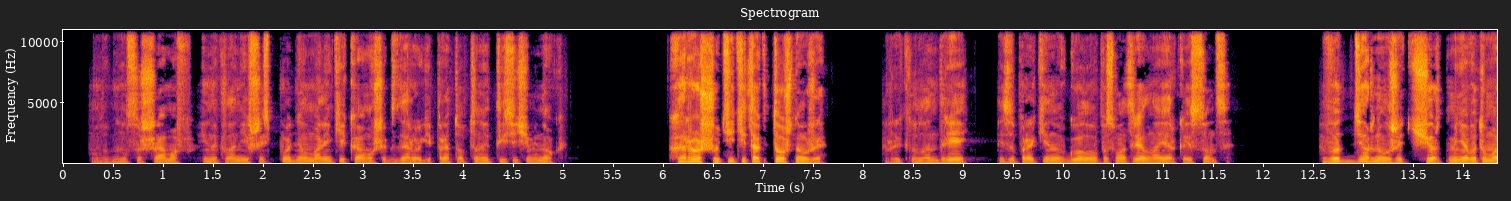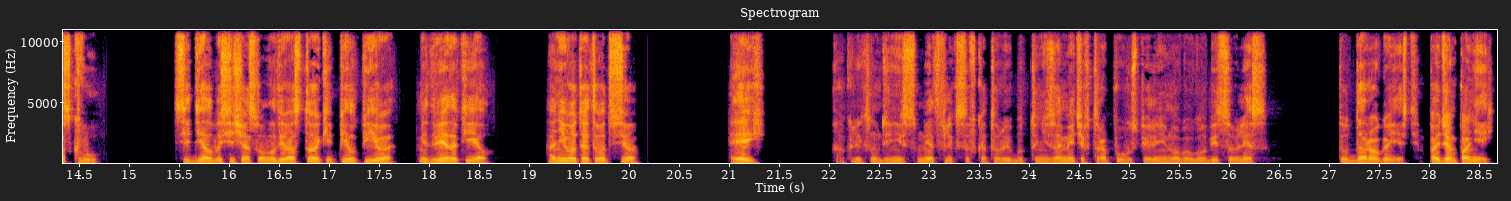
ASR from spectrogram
— улыбнулся Шамов и, наклонившись, поднял маленький камушек с дороги, протоптанный тысячами ног. «Хорош шутить, и так тошно уже!» — рыкнул Андрей и, запрокинув голову, посмотрел на яркое солнце. «Вот дернул же, черт, меня в эту Москву! Сидел бы сейчас во Владивостоке, пил пиво, медведок ел, а не вот это вот все. Эй!» — окликнул Денис Метфликсов, которые, будто не заметив тропу, успели немного углубиться в лес. Тут дорога есть. Пойдем по ней.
